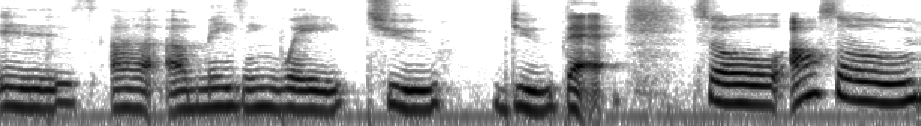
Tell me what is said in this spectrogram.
is an amazing way to do that. So also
